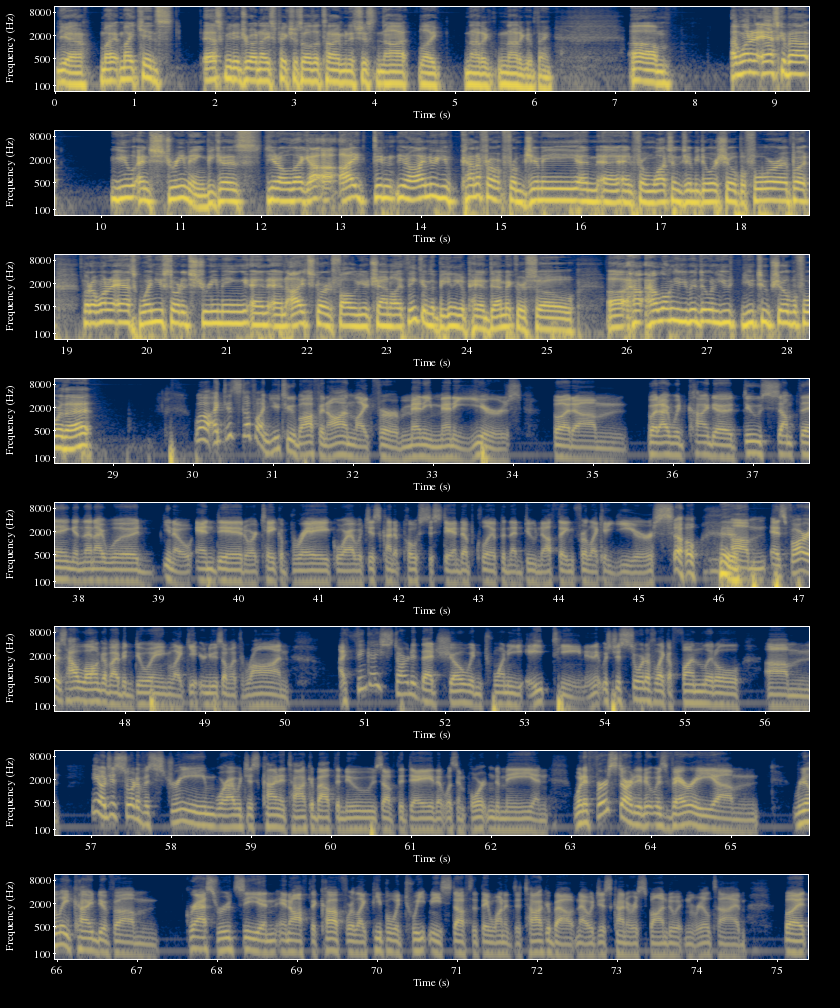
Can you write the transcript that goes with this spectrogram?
yeah, my my kids ask me to draw nice pictures all the time, and it's just not like not a not a good thing. Um, I wanted to ask about you and streaming because you know like I, I didn't you know I knew you kind of from from Jimmy and, and and from watching the Jimmy Dore show before but but I wanted to ask when you started streaming and and I started following your channel I think in the beginning of pandemic or so uh how how long have you been doing a YouTube show before that? Well, I did stuff on YouTube off and on like for many, many years, but um but I would kind of do something and then I would, you know, end it or take a break or I would just kind of post a stand-up clip and then do nothing for like a year. So, um as far as how long have I been doing like Get Your News On with Ron, I think I started that show in 2018 and it was just sort of like a fun little um you know, just sort of a stream where I would just kind of talk about the news of the day that was important to me. And when it first started, it was very, um, really kind of um, grassrootsy and, and off the cuff, where like people would tweet me stuff that they wanted to talk about, and I would just kind of respond to it in real time. But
